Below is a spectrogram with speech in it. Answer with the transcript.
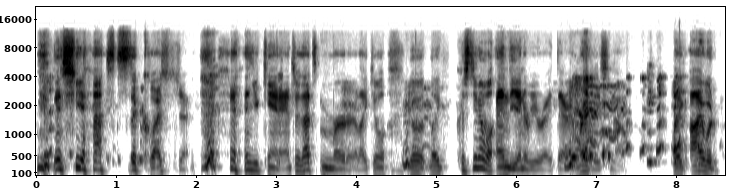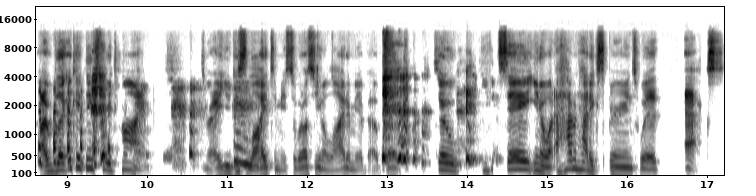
then she asks the question and you can't answer. That's murder. Like you'll, you'll like Christina will end the interview right there. Like I would, I would like, okay, thanks for your time. Right. You just lied to me. So what else are you to lie to me about? But, so you can say, you know what, I haven't had experience with X,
